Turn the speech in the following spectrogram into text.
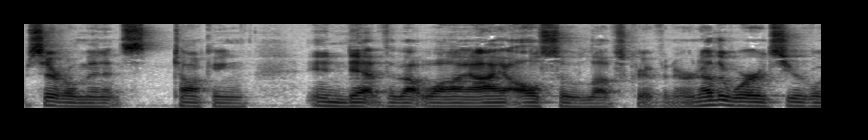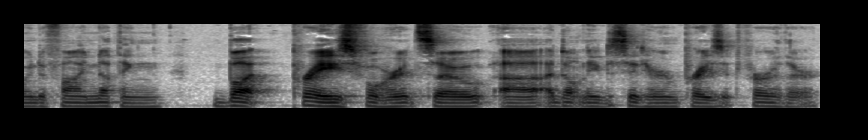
several minutes talking in depth about why I also love Scrivener. In other words, you're going to find nothing but praise for it, so uh, I don't need to sit here and praise it further.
